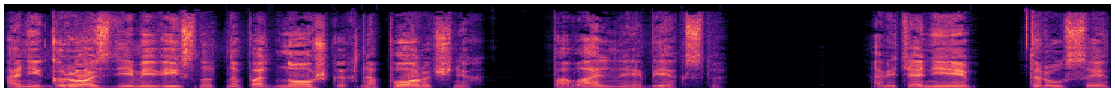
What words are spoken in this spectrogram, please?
они гроздьями виснут на подножках, на поручнях. Повальное бегство. А ведь они, трусы,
